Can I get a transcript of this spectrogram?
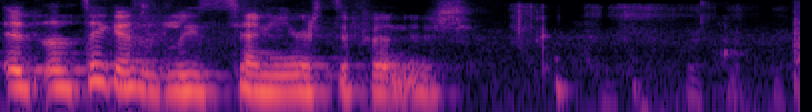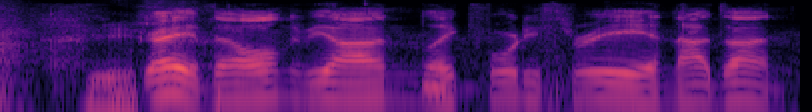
it'll take us at least ten years to finish. Jeez. Great, they'll only be on like 43 and not done.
